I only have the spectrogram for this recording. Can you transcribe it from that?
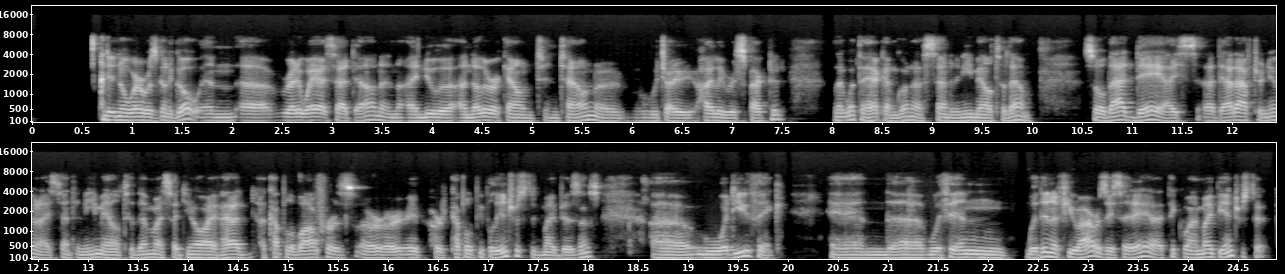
I didn't know where I was going to go, and uh, right away I sat down and I knew a, another account in town, uh, which I highly respected. Like, what the heck? I'm going to send an email to them. So that day, I uh, that afternoon, I sent an email to them. I said, you know, I've had a couple of offers or, or, a couple of people interested in my business. Uh, what do you think? And uh, within within a few hours, they said, hey, I think well, I might be interested.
